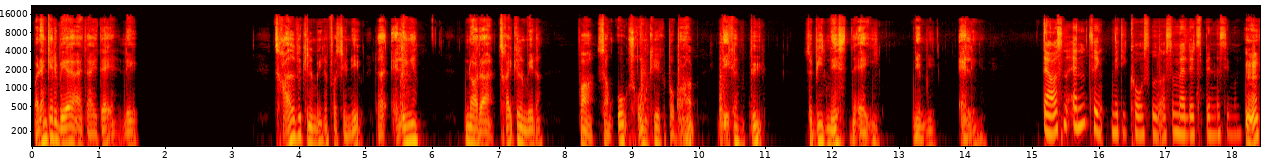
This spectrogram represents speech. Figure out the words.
hvordan kan det være, at der i dag ligger 30 km fra Genève, der er Allinge, når der er 3 km fra St. Ols Rundkirke på Bornholm, ligger en by, så vi næsten er i, nemlig Allinge. Der er også en anden ting med de korsridder, som er lidt spændende, Simon. Mhm.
